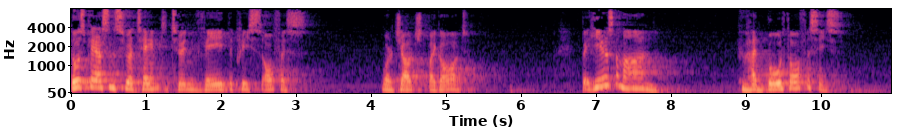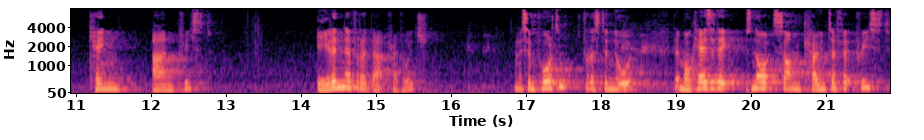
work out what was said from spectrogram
Those persons who attempted to invade the priest's office were judged by God. But here's a man who had both offices, king and priest. Aaron never had that privilege. And it's important for us to note that Melchizedek is not some counterfeit priest.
